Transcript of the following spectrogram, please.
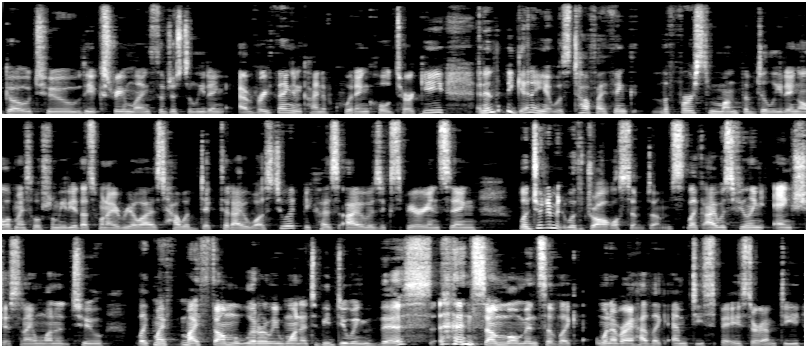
go to the extreme lengths of just deleting everything and kind of quitting cold turkey. And in the beginning, it was tough. I think the first month of deleting all of my social media, that's when I realized how addicted I was to it because I was experiencing legitimate withdrawal symptoms. Like I was feeling anxious and I wanted to like my my thumb literally wanted to be doing this in some moments of like whenever I had like empty space or empty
